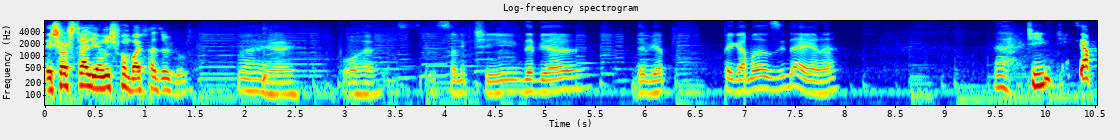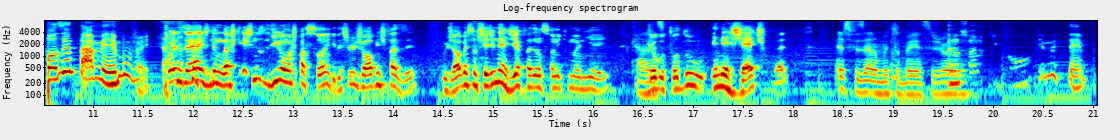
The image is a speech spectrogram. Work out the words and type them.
deixar australianos fanboys fazer o jogo. É. Ai, ai. Porra, Sonic Team devia. Devia pegar umas ideias, né? Tinha, tinha que se aposentar mesmo, velho. Pois é, eles não, acho que eles não ligam mais pra Sonic, deixa os jovens fazer. Os jovens são cheios de energia fazendo Sonic Mania aí. Cara, jogo todo energético, velho. eles fizeram muito bem esse jogo. Sonic bom tem muito tempo.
